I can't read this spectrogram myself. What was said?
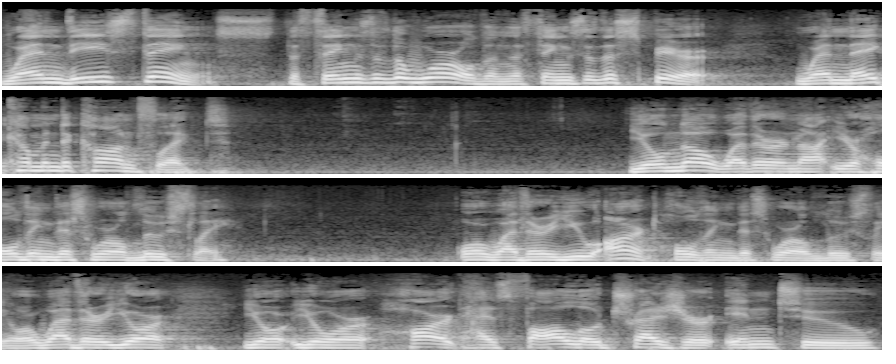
When these things, the things of the world and the things of the spirit, when they come into conflict, you'll know whether or not you're holding this world loosely, or whether you aren't holding this world loosely, or whether your, your, your heart has followed treasure into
